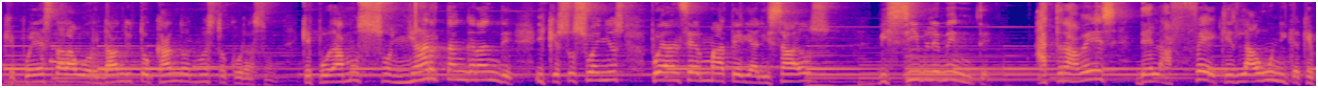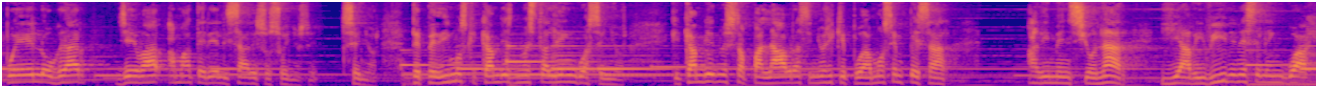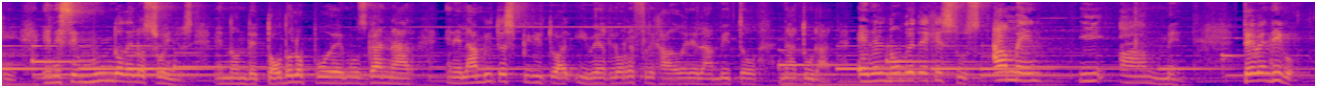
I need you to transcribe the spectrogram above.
que pueda estar abordando y tocando nuestro corazón. Que podamos soñar tan grande y que esos sueños puedan ser materializados visiblemente a través de la fe, que es la única que puede lograr llevar a materializar esos sueños, Señor. Te pedimos que cambies nuestra lengua, Señor, que cambies nuestra palabra, Señor, y que podamos empezar a dimensionar y a vivir en ese lenguaje, en ese mundo de los sueños, en donde todo lo podemos ganar en el ámbito espiritual y verlo reflejado en el ámbito natural. En el nombre de Jesús, amén y amén. Te bendigo.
